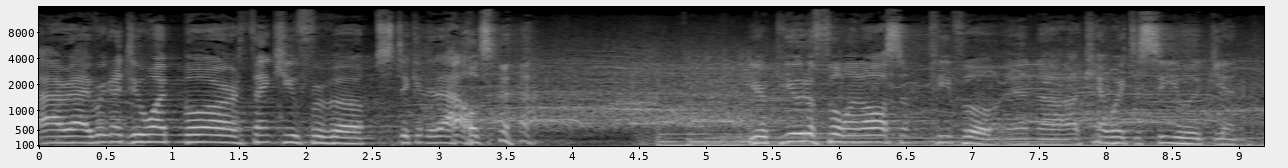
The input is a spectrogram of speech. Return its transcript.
All right, we're going to do one more. Thank you for uh, sticking it out. You're beautiful and awesome people, and uh, I can't wait to see you again.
